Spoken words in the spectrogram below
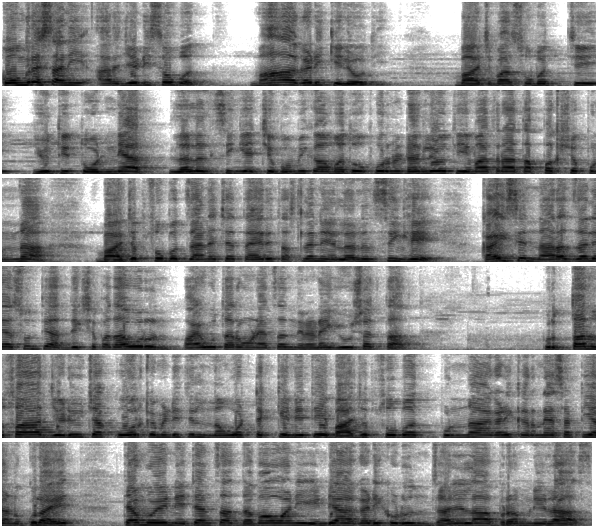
काँग्रेस आणि आर जे डीसोबत महाआघाडी केली होती. भाजपासोबतची युती तोडण्यात ललन सिंग यांची भूमिका महत्त्वपूर्ण ठरली होती. मात्र आता पक्ष पुन्हा भाजपसोबत जाण्याच्या तयारीत असल्याने ललन सिंग हे काहीसे नाराज झाले असून ते अध्यक्षपदावरून पायउतार होण्याचा निर्णय घेऊ शकतात. वृत्तानुसार जेडीयूच्या कोर कमिटीतील नव्वद टक्के नेते भाजपसोबत पुन्हा आघाडी करण्यासाठी अनुकूल आहेत. त्यामुळे नेत्यांचा दबाव आणि इंडिया आघाडीकडून झालेला भ्रमनिरास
